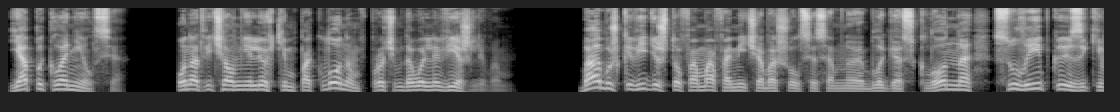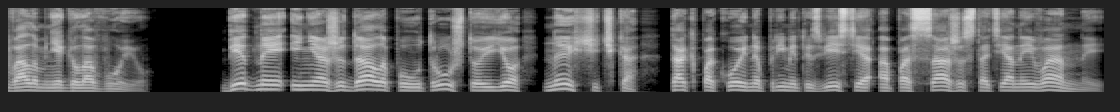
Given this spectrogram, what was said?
Я поклонился. Он отвечал мне легким поклоном, впрочем, довольно вежливым. Бабушка, видя, что Фома Фомич обошелся со мной благосклонно, с улыбкой закивала мне головою. Бедная и не ожидала поутру, что ее Ныщечка так покойно примет известие о пассаже с Татьяной Ивановной,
